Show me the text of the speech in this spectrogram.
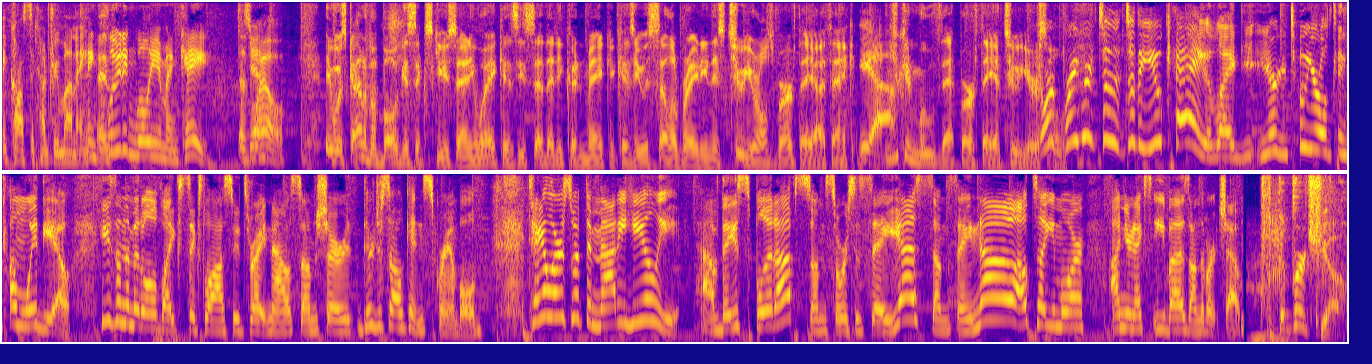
it costs the country money. Including William and Kate as Yeah. well. It was kind of a bogus excuse anyway, because he said that he couldn't make it because he was celebrating his two year old's birthday, I think. Yeah. You can move that birthday at two years Or old. bring her to, to the UK. Like, your two year old can come with you. He's in the middle of like six lawsuits right now, so I'm sure they're just all getting scrambled. Taylor Swift and Matty Healy, have they split up? Some sources say yes, some say no. I'll tell you more on your next eBuzz on The Burt Show. The Burt Show.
